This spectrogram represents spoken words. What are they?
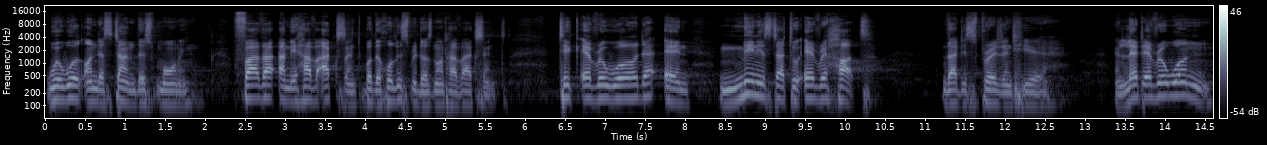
we will understand this morning. Father, I may have accent, but the Holy Spirit does not have accent. Take every word and minister to every heart that is present here. And let everyone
